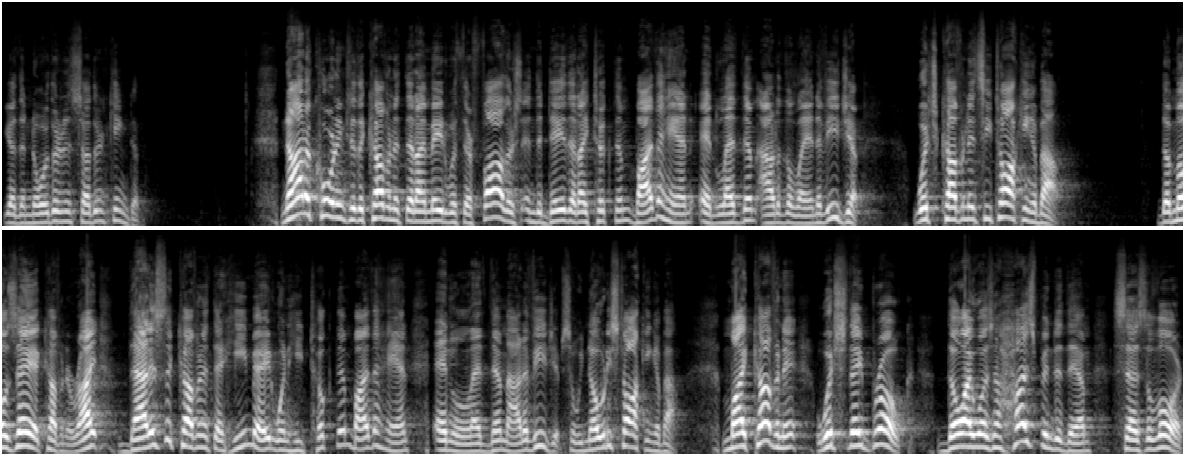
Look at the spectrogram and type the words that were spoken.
You had the northern and southern kingdom. Not according to the covenant that I made with their fathers in the day that I took them by the hand and led them out of the land of Egypt. Which covenant is he talking about? The Mosaic covenant, right? That is the covenant that he made when he took them by the hand and led them out of Egypt. So we know what he's talking about. My covenant, which they broke though I was a husband to them, says the Lord.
